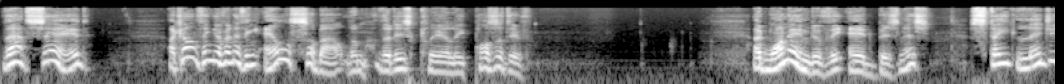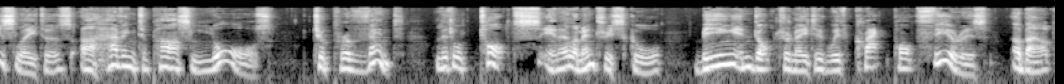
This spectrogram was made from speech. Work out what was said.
That said, I can't think of anything else about them that is clearly positive. At one end of the ed business, state legislators are having to pass laws to prevent little tots in elementary school being indoctrinated with crackpot theories about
